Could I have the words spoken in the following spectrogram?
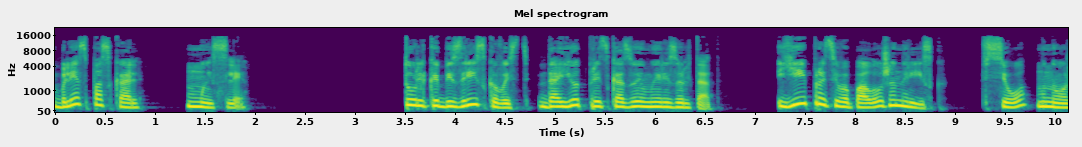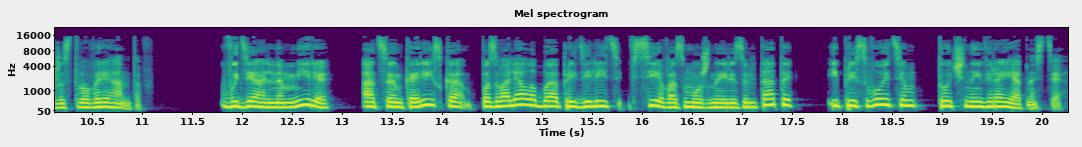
Блес Паскаль. Мысли. Только безрисковость дает предсказуемый результат. Ей противоположен риск. Все множество вариантов. В идеальном мире Оценка риска позволяла бы определить все возможные результаты и присвоить им точные вероятности.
